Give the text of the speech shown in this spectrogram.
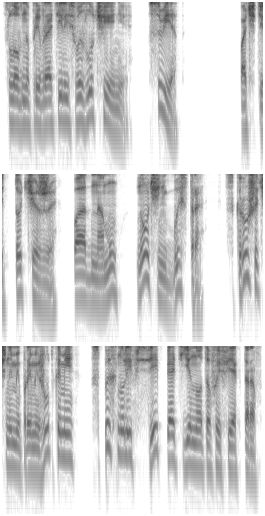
словно превратились в излучение, в свет. Почти тотчас же, по одному, но очень быстро, с крошечными промежутками вспыхнули все пять енотов-эффекторов,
